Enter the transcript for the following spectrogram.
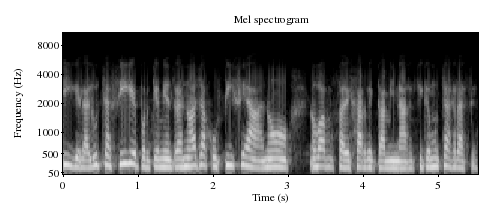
sigue, la lucha sigue porque mientras no haya justicia no, no vamos a dejar de caminar. Así que muchas gracias.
